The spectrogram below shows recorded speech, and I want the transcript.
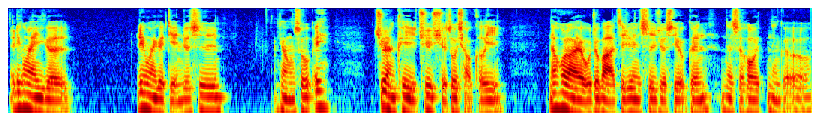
另外一个另外一个点就是想说，哎，居然可以去学做巧克力。那后来我就把这件事，就是有跟那时候那个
